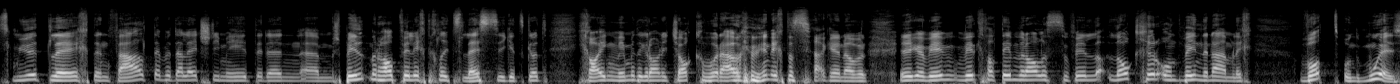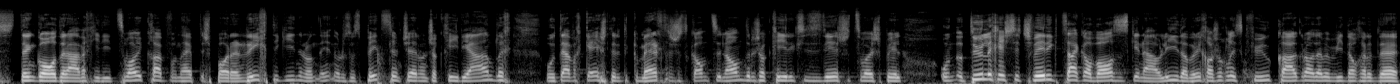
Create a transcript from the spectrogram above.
zu gemütlich, dann fehlt eben der letzte Meter, dann ähm, spielt man halt vielleicht ein bisschen zu lässig. Jetzt grad, ich habe irgendwie immer den Granit Xhaka vor Augen, wenn ich das sage, aber irgendwie wirkt halt immer alles zu viel locker und wenn er nämlich will und muss, dann geht er einfach in die Zweikämpfe und hat den Sparren richtig rein und nicht nur so ein bisschen. Und Sharon Shakiri ähnlich, wo du einfach gestern gemerkt hast, dass es ganz ein anderer Shakiri war in den ersten zwei Spielen. Und natürlich ist es jetzt schwierig zu sagen, an was es genau liegt, aber ich habe schon ein bisschen das Gefühl gehabt, gerade wie nachher der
